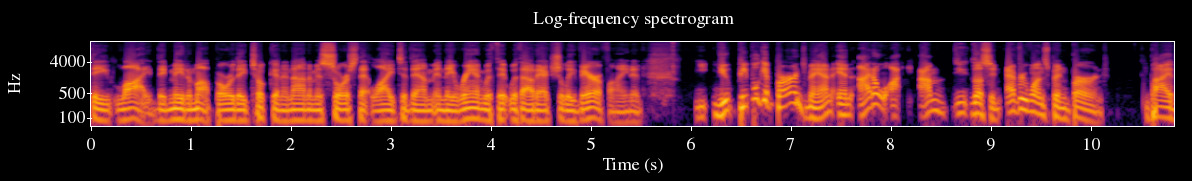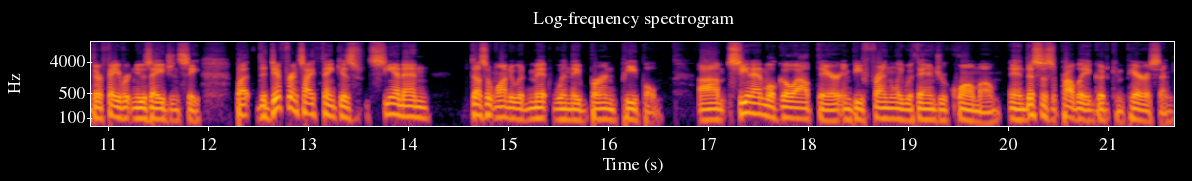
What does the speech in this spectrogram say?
they lied, they made them up, or they took an anonymous source that lied to them and they ran with it without actually verifying it. You people get burned, man. And I don't, I'm, listen, everyone's been burned by their favorite news agency. But the difference, I think, is CNN doesn't want to admit when they burn people. Um, CNN will go out there and be friendly with Andrew Cuomo. And this is probably a good comparison.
